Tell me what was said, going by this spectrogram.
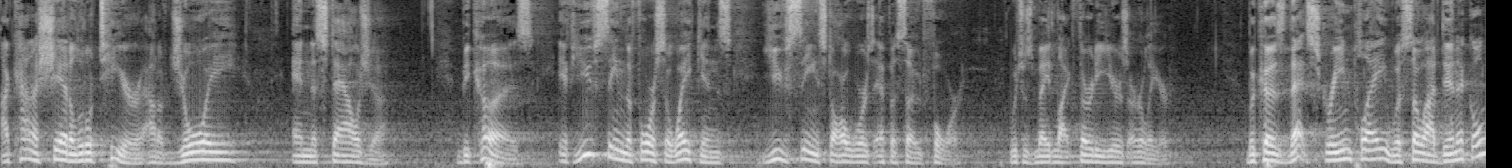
I kind of shed a little tear out of joy and nostalgia. Because if you've seen The Force Awakens, you've seen Star Wars Episode 4, which was made like 30 years earlier. Because that screenplay was so identical.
